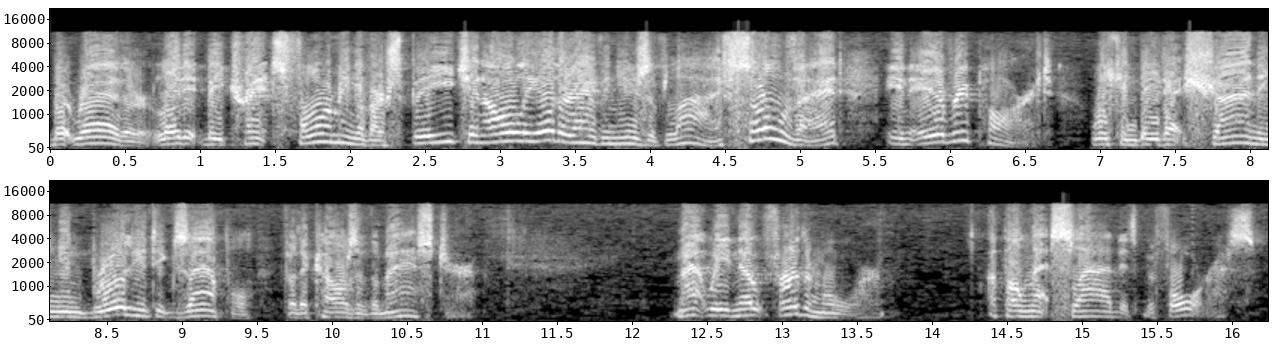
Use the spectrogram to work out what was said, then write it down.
but rather let it be transforming of our speech and all the other avenues of life so that in every part we can be that shining and brilliant example for the cause of the Master. Might we note furthermore upon that slide that's before us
